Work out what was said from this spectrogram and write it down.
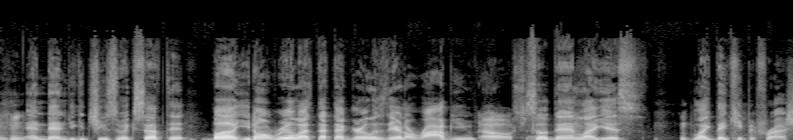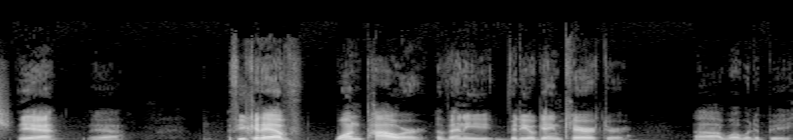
Mm-hmm. And then you can choose to accept it, but you don't realize that that girl is there to rob you. Oh, shit. So then like it's like they keep it fresh. yeah, yeah. If you could have one power of any video game character, uh, what would it be?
